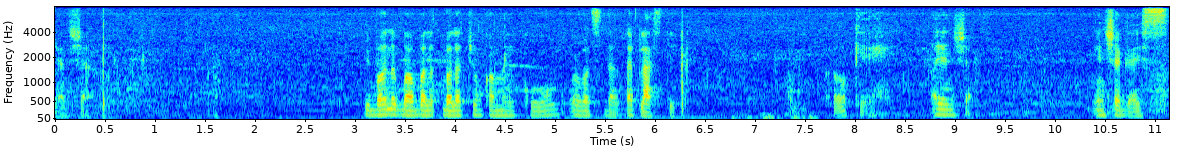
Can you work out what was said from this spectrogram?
Yan siya. Diba nagbabalat-balat yung kamay ko? Or what's that? Ay, plastic. Okay. Ayan siya. Yan siya guys.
